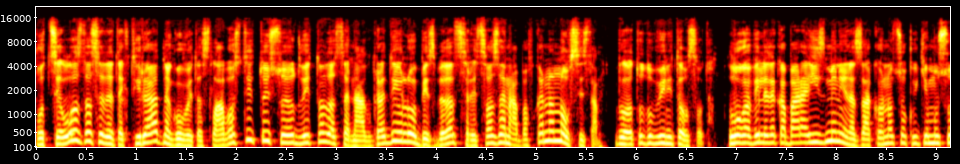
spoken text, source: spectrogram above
во целост да се детектираат неговите слабости, тој соодветно да се надгради или обезбедат средства за набавка на нов систем. Било од обвинителството. Лога веле дека бара измени на законот со кој ќе му се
